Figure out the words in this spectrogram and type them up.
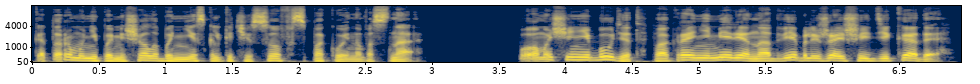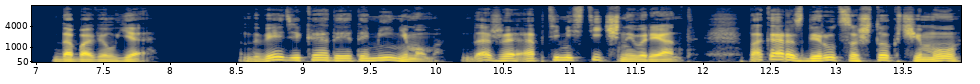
которому не помешало бы несколько часов спокойного сна. «Помощи не будет, по крайней мере, на две ближайшие декады», — добавил я. Две декады — это минимум, даже оптимистичный вариант. Пока разберутся, что к чему,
